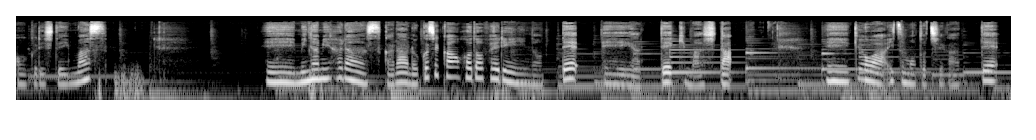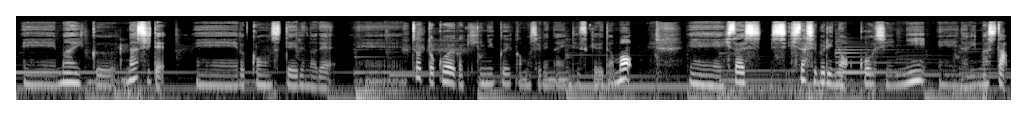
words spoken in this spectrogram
お送りしています、えー、南フランスから6時間ほどフェリーに乗って、えやってきました、え今日はいつもと違って、えマイクなしで、え録音しているので、えちょっと声が聞きにくいかもしれないんですけれども、え久し久しぶりの更新に、えなりました。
